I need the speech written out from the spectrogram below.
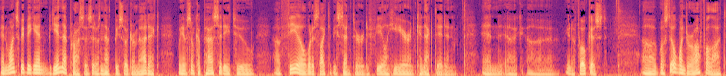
And once we begin begin that process, it doesn't have to be so dramatic. We have some capacity to uh, feel what it's like to be centered, feel here and connected and and uh, uh, you know focused uh, will still wander off a lot.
